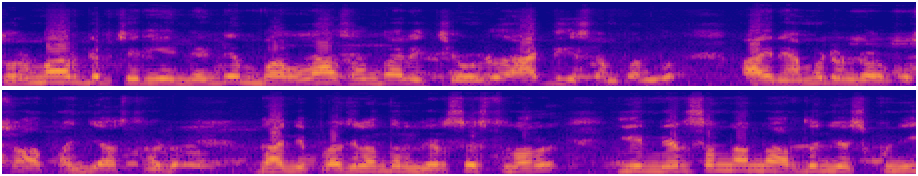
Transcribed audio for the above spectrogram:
దుర్మార్గపు చర్య ఏంటంటే మళ్ళా సంతాలు ఇచ్చేవాడు ఆర్థిక సంపన్నులు ఆయన ఎమ్మటి ఉండడం కోసం ఆ పని చేస్తున్నాడు. దాన్ని ప్రజలందరూ నిరసిస్తున్నారు. ఈ నిరసనను అర్థం చేసుకుని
